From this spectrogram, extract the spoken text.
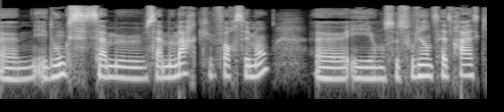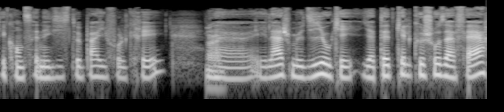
Euh, et donc ça me ça me marque forcément. Euh, et on se souvient de cette phrase qui est quand ça n'existe pas, il faut le créer. Euh, et là, je me dis ok, il y a peut-être quelque chose à faire,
